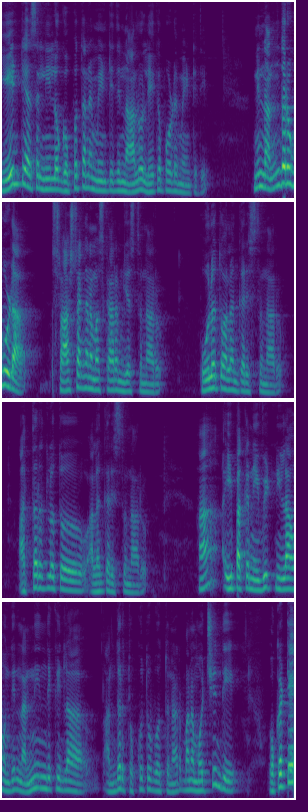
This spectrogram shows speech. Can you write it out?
ఏంటి అసలు నీలో గొప్పతనం ఏంటిది? నాలో లేకపోవడం ఏంటిది? నిన్నందరూ కూడా సాష్టాంగ నమస్కారం చేస్తున్నారు. పూలతో అలంకరిస్తున్నారు. అత్తరులతో అలంకరిస్తున్నారు. ఈ పక్కన వీటిని ఇలా ఉంది నన్ను ఎందుకు ఇలా అందరు తొక్కుతూ పోతున్నారు? మనం వచ్చింది ఒకటే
